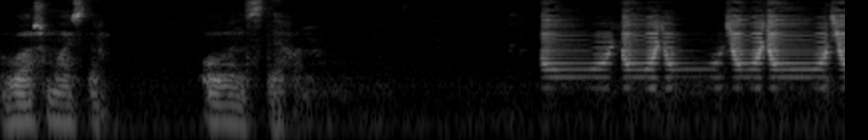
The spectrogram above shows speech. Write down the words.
Ваш майстер Овен Стефан. Yo,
